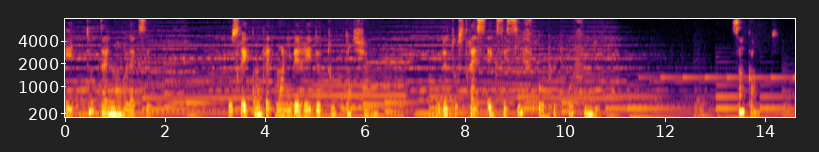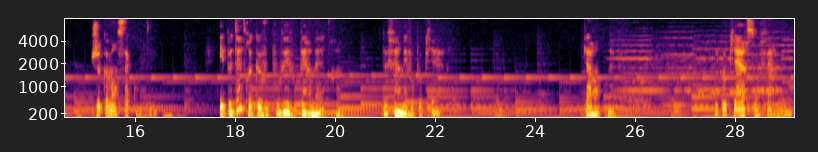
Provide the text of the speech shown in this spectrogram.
et totalement relaxé vous serez complètement libéré de toute tension ou de tout stress excessif au plus profond de vous. 50. Je commence à compter. Et peut-être que vous pouvez vous permettre de fermer vos paupières. 49. Les paupières sont fermées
